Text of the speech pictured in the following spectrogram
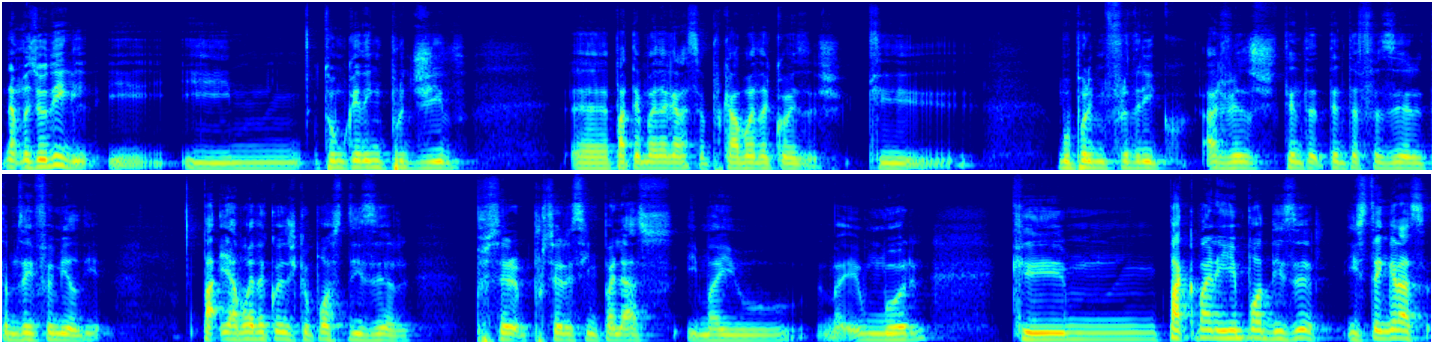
Não, mas eu digo-lhe. E hum, estou um bocadinho protegido Uh, pá, tem boa da graça, porque há boa de coisas que o meu primo Frederico às vezes tenta, tenta fazer. Estamos em família. Pá, e há boa de coisas que eu posso dizer por ser, por ser assim palhaço e meio, meio humor que, hum, pá, que mais ninguém pode dizer. Isso tem graça.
